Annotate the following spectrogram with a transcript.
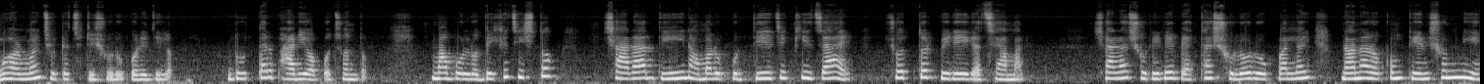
ঘরময় ছুটাছুটি শুরু করে দিল। দুধ তার ভারী অপছন্দ। মা বলল, দেখেছিস তো? সারা দিন আমার উপর দিয়ে যে কি যায়, সত্তর পেরিয়ে গেছে আমার। সারা শরীরে ব্যথা শুলো রোগবালাই, নানা রকম টেনশন নিয়ে,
